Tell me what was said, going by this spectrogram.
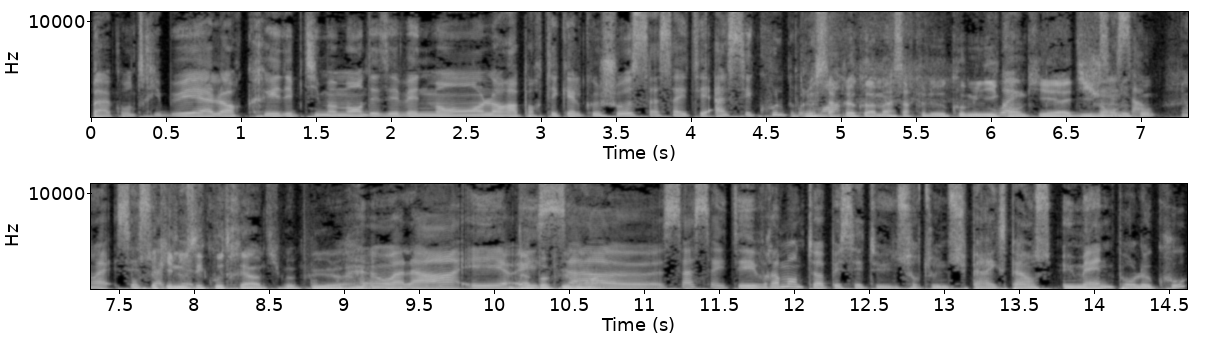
bah, contribuer à leur créer des petits moments, des événements, leur apporter quelque chose. Ça, ça a été assez cool Donc pour le moi. cercle com, un cercle de communicants Ouais. qui est à Dijon, du ça. coup. Ouais, c'est Pour ça ceux qui qui nous a- écouteraient un petit peu plus. euh, voilà et, D'un et peu plus loin. ça euh, ça ça a été vraiment top et c'était surtout une super expérience humaine pour le coup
